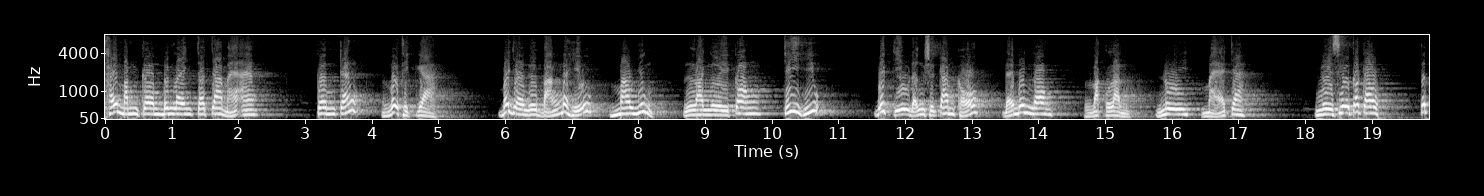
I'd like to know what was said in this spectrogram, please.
thấy mâm cơm bưng lên cho cha mẹ ăn, cơm trắng với thịt gà. Bây giờ người bạn mới hiểu mau nhung là người con chí hiếu, biết chịu đựng sự cam khổ để muốn ngon vật lành nuôi mẹ cha. Người xưa có câu, tích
